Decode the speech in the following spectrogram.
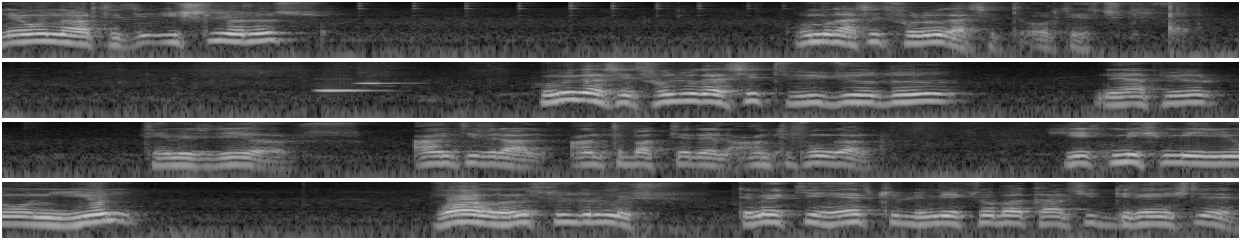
Leonardit'i işliyoruz. Humik asit, ortaya çıkıyor. Humik asit vücudu ne yapıyor? Temizliyor. Antiviral, antibakteriyel, antifungal 70 milyon yıl varlığını sürdürmüş. Demek ki her türlü mikroba karşı dirençli.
